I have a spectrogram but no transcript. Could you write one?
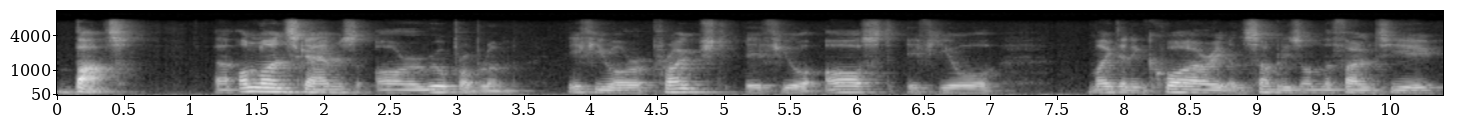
But uh, online scams are a real problem if you are approached, if you're asked, if you're made an inquiry and somebody's on the phone to you,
